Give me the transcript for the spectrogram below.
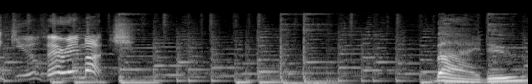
Thank you very much. Bye, dude.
